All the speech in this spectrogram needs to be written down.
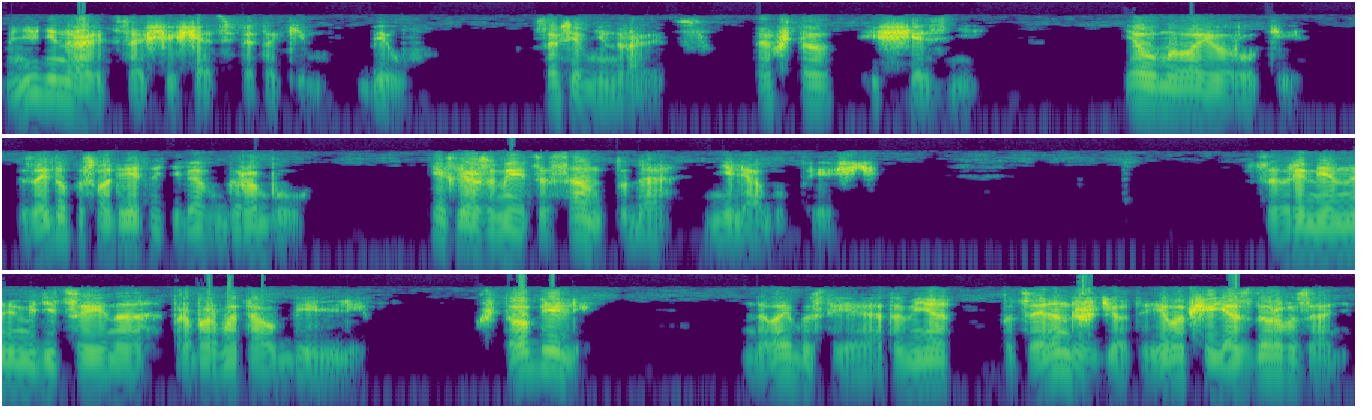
Мне не нравится ощущать себя таким, Билл. Совсем не нравится. Так что исчезни. Я умываю руки. Зайду посмотреть на тебя в гробу. Если, разумеется, сам туда не лягу прежде. «Современная медицина», — пробормотал Билли. «Что, Билли? Давай быстрее, а то меня пациент ждет, и вообще я здорово занят».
